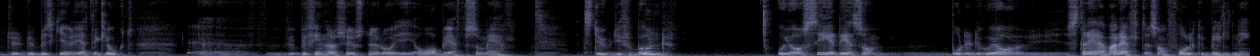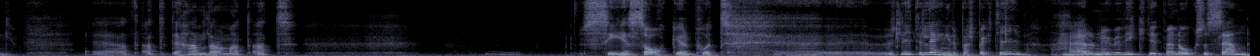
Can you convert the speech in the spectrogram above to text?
du, du beskriver jätteklokt. eh, Vi befinner oss just nu i ABF som är ett studieförbund. Och jag ser det som både du och jag strävar efter som folkbildning. Eh, Att, att det handlar om att, att se saker på ett, ett lite längre perspektiv. Här och nu är viktigt men också sen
